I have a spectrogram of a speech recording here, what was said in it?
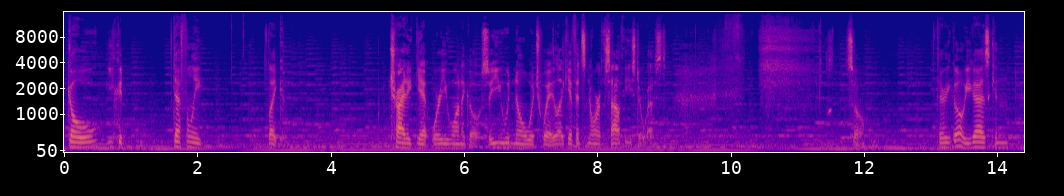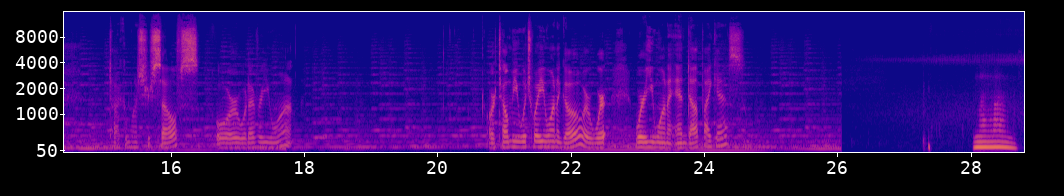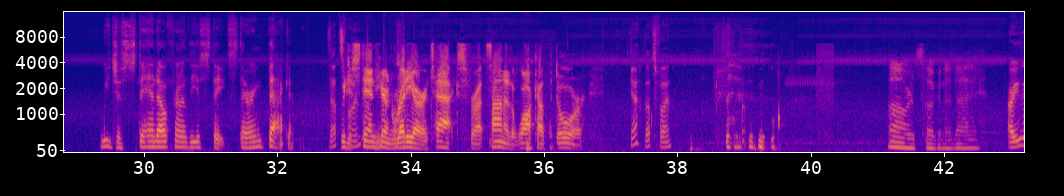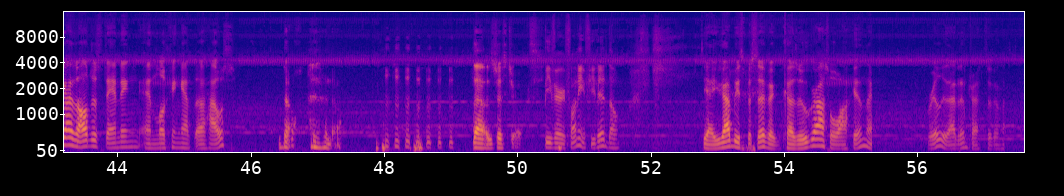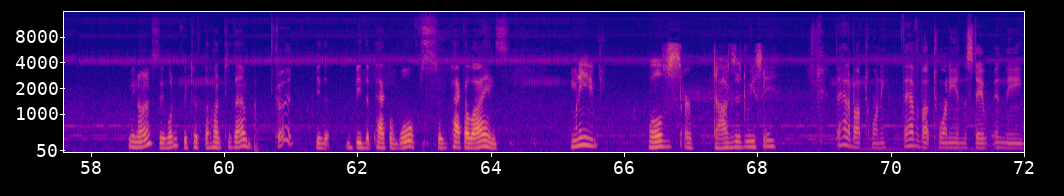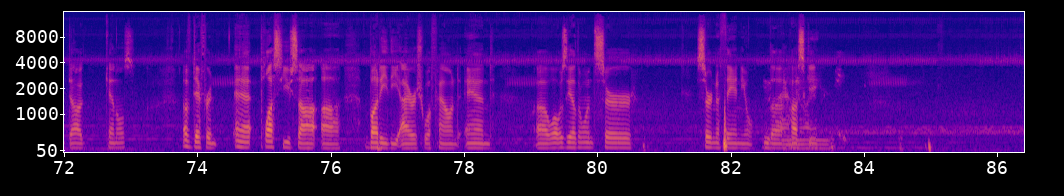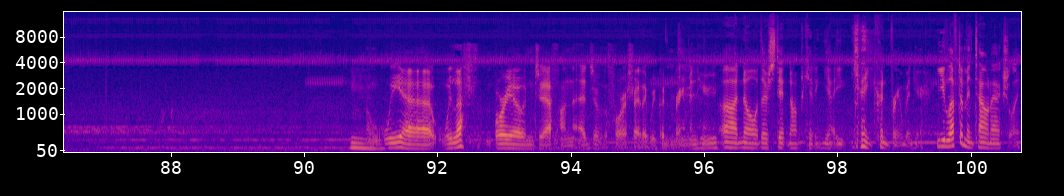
go. You could definitely, like, try to get where you want to go. So you would know which way, like, if it's north, south, east, or west. So, there you go. You guys can talk amongst yourselves or whatever you want or tell me which way you want to go or where where you want to end up i guess um, We just stand out front of the estate, staring back at that's We fine just stand here and ready our attacks for Atsana to walk out the door. yeah that's fine Oh, we're so gonna die. Are you guys all just standing and looking at the house? No, no. That was just jokes. be very funny if you did though Yeah, you gotta be specific because Ugras will walk in there. Really that interested in it. I mean, honestly, what if we took the hunt to them? good Be the be the pack of wolves or the pack of lions? How many wolves or dogs did we see? they had about 20 they have about 20 in the stable in the dog kennels of different uh, plus you saw uh, buddy the irish wolfhound and uh, what was the other one sir sir nathaniel the husky Hmm. We uh we left Oreo and Jeff on the edge of the forest, right? Like we couldn't bring them in here. Uh, no, they're sta- No, I'm kidding. Yeah, you, yeah, you couldn't bring them in here. You left them in town actually,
